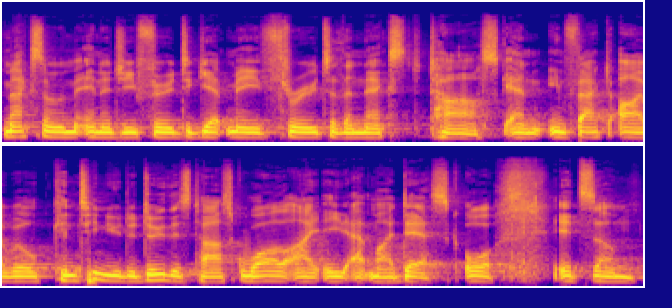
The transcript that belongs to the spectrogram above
maximum energy food to get me through to the next task. And in fact, I will continue to do this task while I eat at my desk, or it's um,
